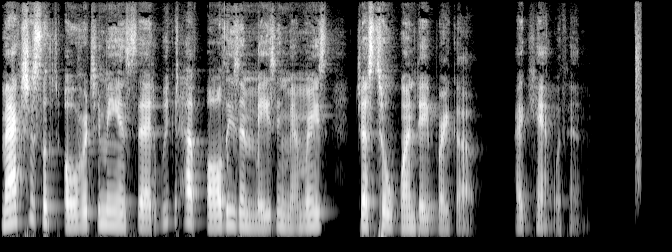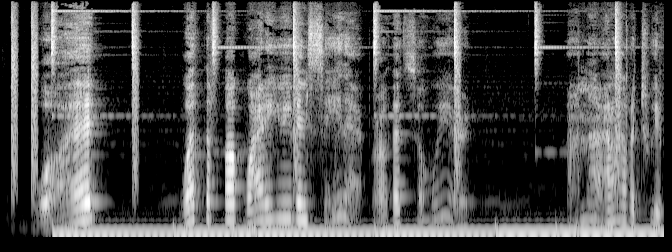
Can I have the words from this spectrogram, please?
Max just looked over to me and said, We could have all these amazing memories just to one day break up. I can't with him. What? What the fuck? Why do you even say that, bro? That's so weird. I'm not. I don't have a tweet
